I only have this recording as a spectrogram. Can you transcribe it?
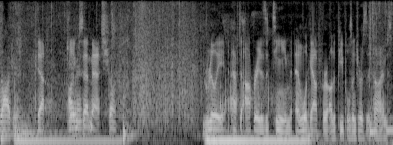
Roger. Yeah. Game, man. set, match. Done. You really have to operate as a team and look out for other people's interests at times.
